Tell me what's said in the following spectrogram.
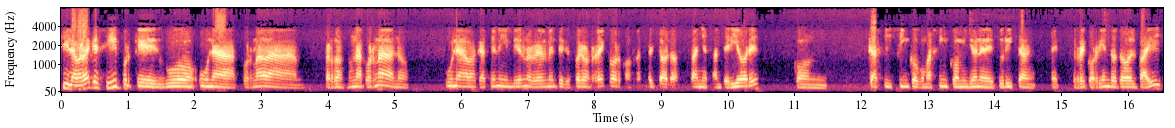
Sí, la verdad que sí, porque hubo una jornada, perdón, una jornada, no, una vacación de invierno realmente que fueron récord con respecto a los años anteriores, con casi 5,5 millones de turistas eh, recorriendo todo el país.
